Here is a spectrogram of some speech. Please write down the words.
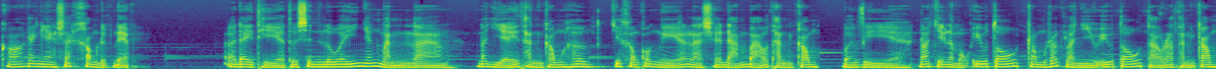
có cái nhan sắc không được đẹp. Ở đây thì tôi xin lưu ý nhấn mạnh là nó dễ thành công hơn, chứ không có nghĩa là sẽ đảm bảo thành công, bởi vì à, nó chỉ là một yếu tố trong rất là nhiều yếu tố tạo ra thành công.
